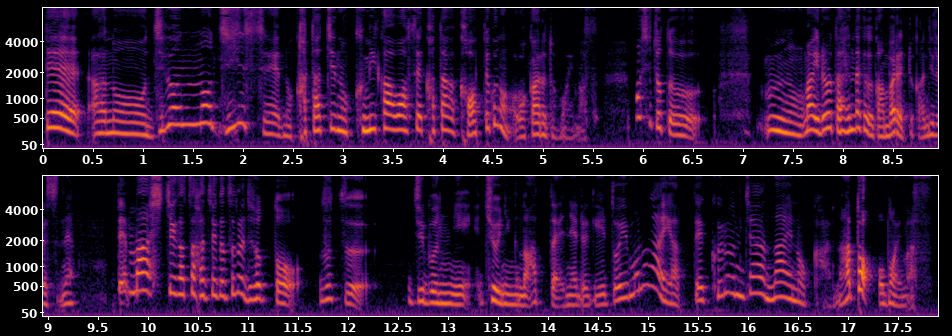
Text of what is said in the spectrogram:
であの自分の人生の形の組み合わせ方が変わっていくのが分かると思います。もしちょっとうんまあいろいろ大変だけど頑張れっていう感じですね。でまあ7月8月ぐらいでちょっとずつ自分にチューニングの合ったエネルギーというものがやってくるんじゃないのかなと思います。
